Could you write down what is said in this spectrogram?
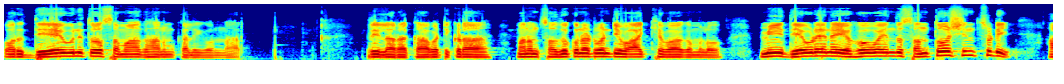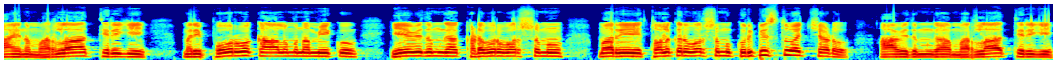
వారు దేవునితో సమాధానం కలిగి ఉన్నారు. ప్రియులారా కాబట్టి ఇక్కడ మనం చదువుకున్నటువంటి వాక్య భాగంలో మీ దేవుడైన యహోవైందు సంతోషించుడి. ఆయన మరలా తిరిగి మరి పూర్వకాలమున మీకు ఏ విధంగా కడవర వర్షము మరి తొలకరి వర్షము కురిపిస్తూ వచ్చాడో ఆ విధంగా మరలా తిరిగి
